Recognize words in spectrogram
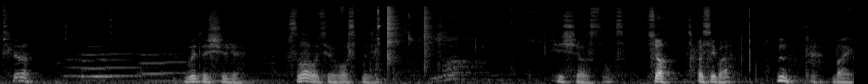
Все. Вытащили. Слава тебе, Господи. Еще осталось. Все, спасибо. Бай.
